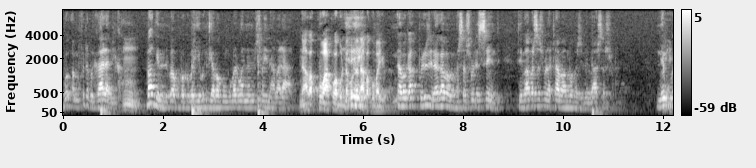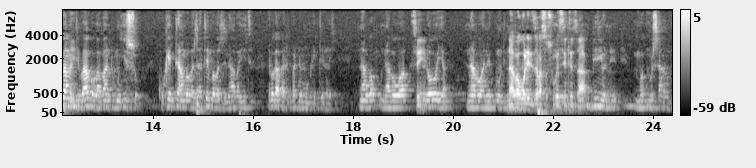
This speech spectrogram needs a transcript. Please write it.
bo- amafuta bwe galabika Mm. bagenda ne bakubakuba nti abakungu balwana nsoyi n'abalaala n'abakubakuba bonna bonna n'abagobayo pulezidenti agamba babasasule sente tebabasasula ate abambabazi be basasula. Naye kugamba nti bagoba abantu mu iso kuketta mbabazi ate embabazi n'abayita nabaga kati mbadde munketteraki n'abawa looya n'abawa negundi n'abawolereza basasulwa esente zaabwe. biliyoni mu- musanvu.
